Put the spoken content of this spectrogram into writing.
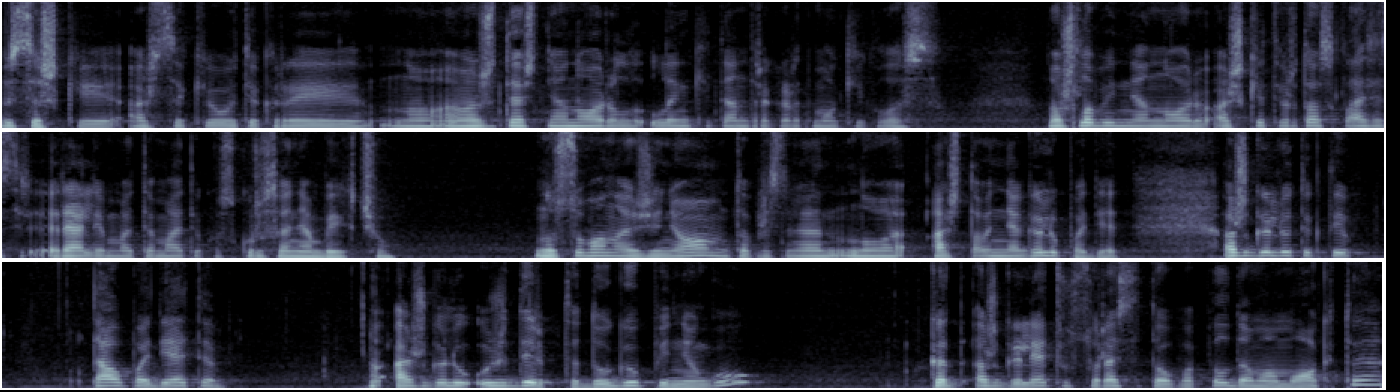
Visiškai, aš sakiau tikrai, nu, aš, tai aš nenoriu lankyti antrą kartą mokyklos. Nu, aš labai nenoriu, aš ketvirtos klasės realiai matematikos kursą nebaigčiau. Nu, su mano žiniom, ta prasme, nu, aš tau negaliu padėti. Aš galiu tik tai tau padėti, aš galiu uždirbti daugiau pinigų, kad aš galėčiau surasti tau papildomą mokytoją,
